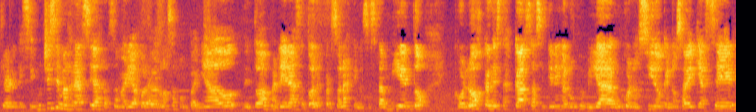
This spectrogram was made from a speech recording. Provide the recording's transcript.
Claro que sí. Muchísimas gracias, Rosa María, por habernos acompañado. De todas maneras, a todas las personas que nos están viendo, conozcan estas casas si tienen algún familiar, algún conocido que no sabe qué hacer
